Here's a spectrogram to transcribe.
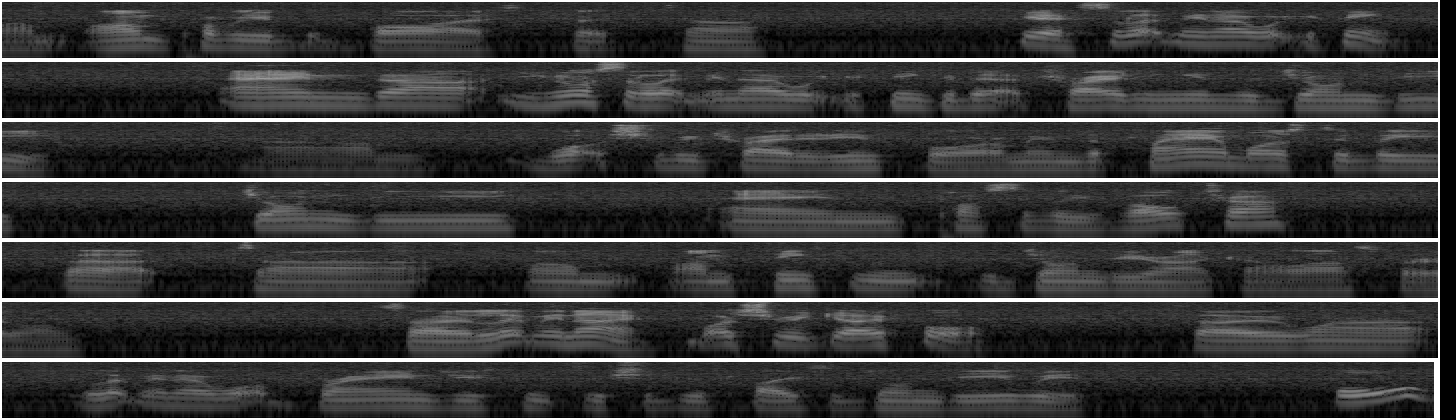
um, I'm probably a bit biased. But uh, yeah, so let me know what you think. And uh, you can also let me know what you think about trading in the John Deere. Um, what should we trade it in for? I mean, the plan was to be John Deere and possibly Valtra, but uh, I'm, I'm thinking the John Deere aren't going to last very long. So let me know, what should we go for? So uh, let me know what brand you think we should replace the John Deere with. Or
